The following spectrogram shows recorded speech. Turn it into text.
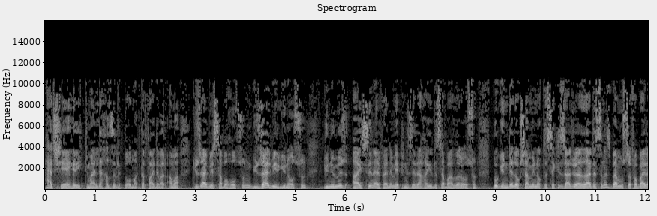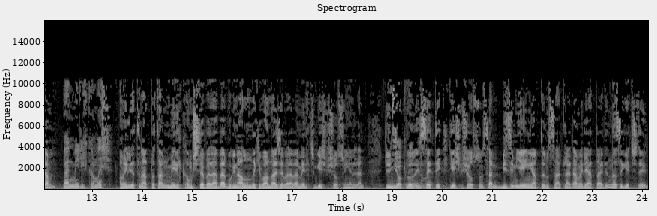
Her şeye, her ihtimalde hazırlıklı olmakta fayda var. Ama güzel bir sabah olsun, güzel bir gün olsun. Günümüz aysın efendim. Hepinize de hayırlı sabahlar olsun. Bugün de 91.8 Radyo Radar'dasınız. Ben Mustafa Bayram. Ben Melih Kamış. Ameliyatını atlatan Melih Kamış'la beraber bugün alnındaki bandajla beraber Melih'cim geçmiş olsun yeniden. Dün Teşekkür yokluğunu hissettik. Geçmiş olsun. Sen bizim yayın yaptığımız saatlerde ameliyattaydın. Nasıl geçti?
